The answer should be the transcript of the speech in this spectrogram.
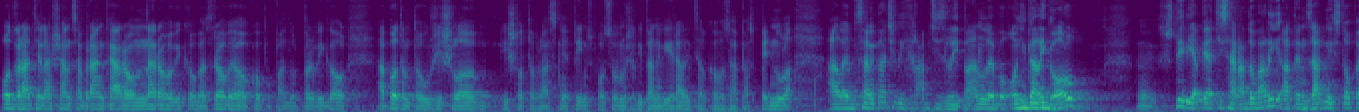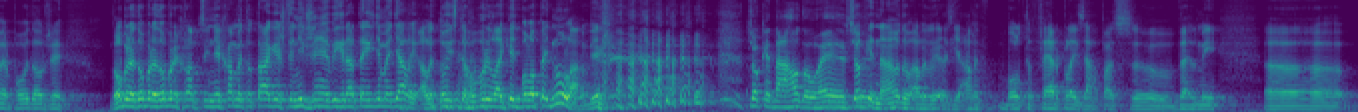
odvrátená šanca brankárom na rohový kop z rohového kopu padol prvý gól a potom to už išlo, išlo to vlastne tým spôsobom, že Lipany vyhrali celkovo zápas 5-0. Ale sa mi páčili chlapci z Lipan, lebo oni dali gól, 4 a 5 sa radovali a ten zadný stoper povedal, že Dobre, dobre, dobre, chlapci, necháme to tak, ešte nič nevyhraté, ideme ďalej. Ale to isté hovoril aj keď bolo 5-0, vieš. Čo keď náhodou, hej. Čo keď náhodou, ale, ale bol to fair play zápas, uh, veľmi... Uh,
